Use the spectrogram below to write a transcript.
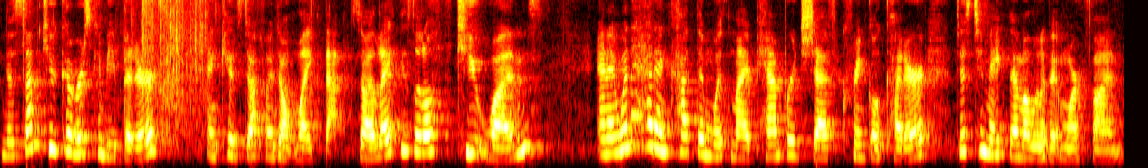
You know, some cucumbers can be bitter and kids definitely don't like that. So I like these little cute ones. And I went ahead and cut them with my Pampered Chef crinkle cutter just to make them a little bit more fun.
